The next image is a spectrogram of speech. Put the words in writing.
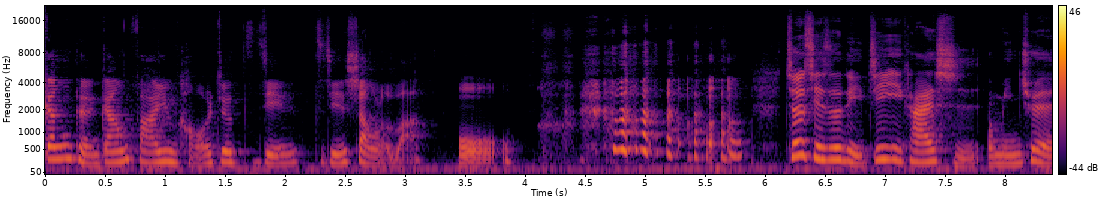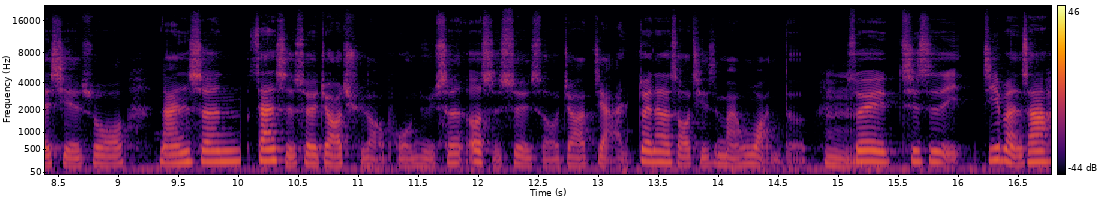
刚可能刚发育好就直接直接上了吧。哦，就其实《礼记》一开始有明确的写说，男生三十岁就要娶老婆，女生二十岁的时候就要嫁人。对，那个时候其实蛮晚的，嗯，所以其实基本上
